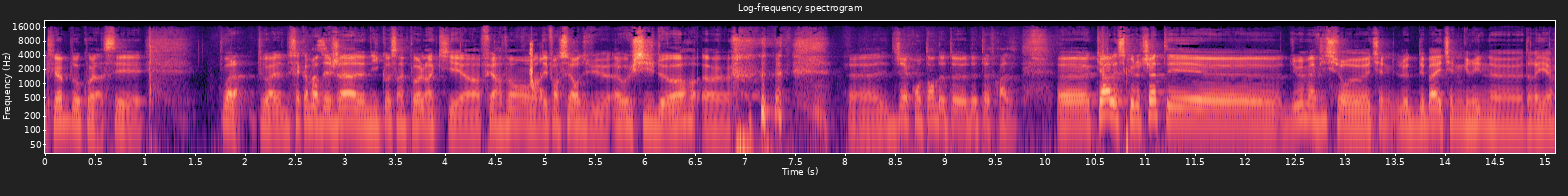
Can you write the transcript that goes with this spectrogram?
Club. Donc voilà, c'est voilà, ça commence déjà Nico Saint-Paul, hein, qui est un fervent défenseur du Aoshish dehors. Euh, euh, déjà content de, ta phrase. Euh, Karl, est-ce que le chat est du même avis sur le débat Etienne Green Dreyer?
